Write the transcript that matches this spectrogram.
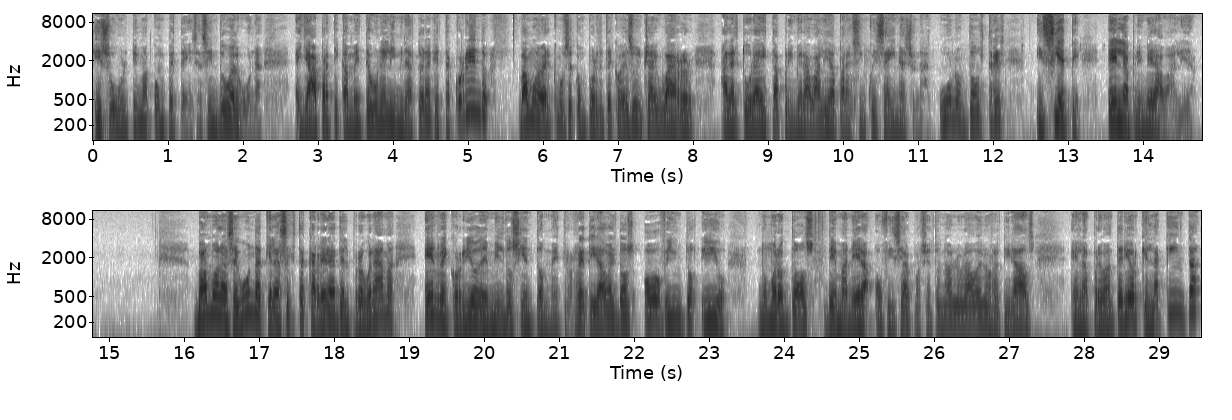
y su última competencia, sin duda alguna. Ya prácticamente es una eliminatoria que está corriendo. Vamos a ver cómo se comporta este caballo de Sunshine Warrior a la altura de esta primera válida para el 5 y 6 nacional. 1, 2, 3 y 7 en la primera válida. Vamos a la segunda, que es la sexta carrera del programa en recorrido de 1200 metros. Retirado el 2 O Vinto IO, número 2 de manera oficial. Por cierto, no he hablado de los retirados. En la prueba anterior, que es la quinta,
